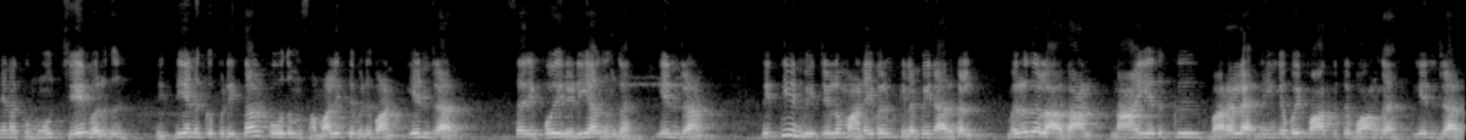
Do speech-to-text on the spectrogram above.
எனக்கு மூச்சே வருது. நித்தியனுக்கு பிடித்தால் போதும் சமாளித்து விடுவான் என்றார். சரி போய் ரெடியாகுங்க என்றான். நித்தியன் வீட்டிலும் அனைவரும் கிளம்பினார்கள். மிருதுலாதான் நான் எதுக்கு? வரல. நீங்க போய் பார்த்துட்டு வாங்க என்றார்.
